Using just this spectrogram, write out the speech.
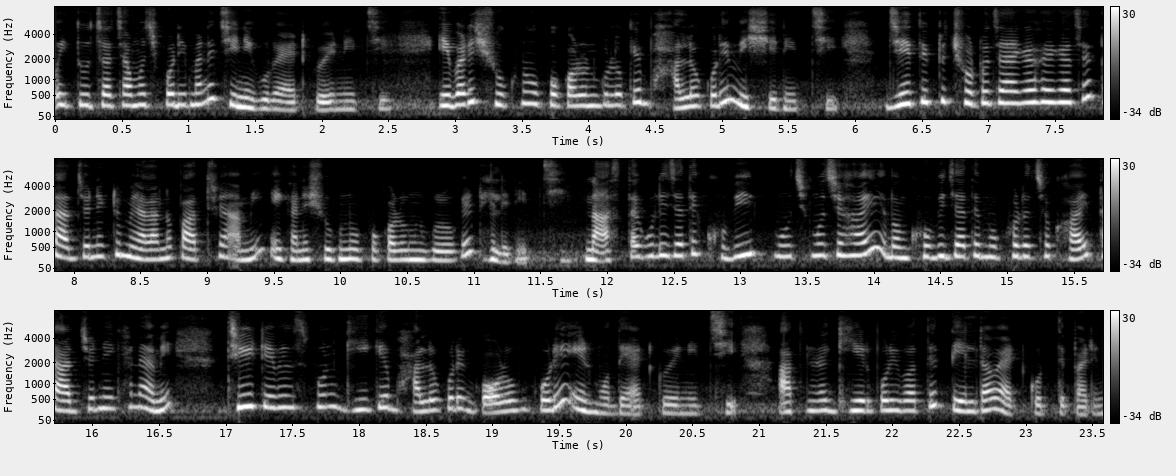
ওই দু চা চামচ পরিমাণে চিনি গুঁড়ো অ্যাড করে নিচ্ছি। এবারে শুকনো উপকরণগুলোকে ভালো করে মিশিয়ে নিচ্ছি। যেহেতু একটু ছোট জায়গা হয়ে গেছে, তার জন্য একটু মেলানো পাত্রে আমি এখানে শুকনো উপকরণগুলোকে ঢেলে নিচ্ছি। নাস্তাগুলি যাতে খুবই মুচমুচে হয় এবং খুবই যাতে মুখরোচক হয়, তার জন্য এখানে আমি থ্রি টেবিল স্পুন ঘিকে ভালো করে গরম করে এর মধ্যে অ্যাড করে নিচ্ছি। আপনারা ঘিয়ের পরিবর্তে তেলটাও অ্যাড করতে পারেন।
